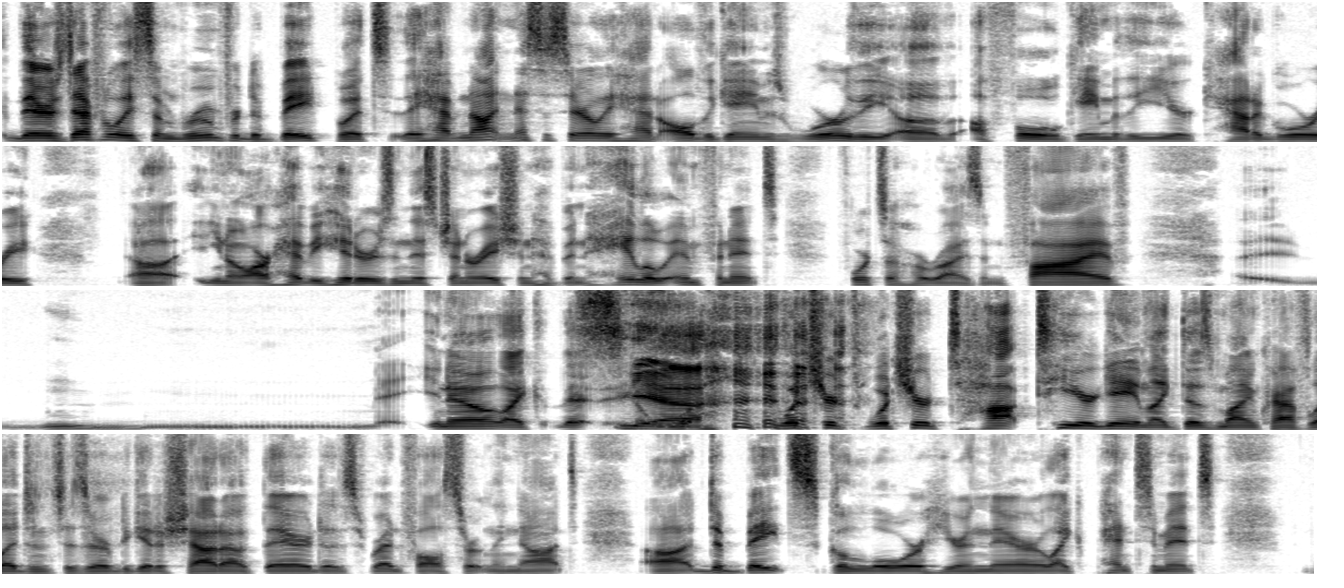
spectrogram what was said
there's definitely some room for debate, but they have not necessarily had all the games worthy of a full Game of the Year category. Uh, you know, our heavy hitters in this generation have been Halo Infinite, Forza Horizon 5, you know like yeah what, what's your what's your top tier game? Like does minecraft legends deserve to get a shout out there? Does redfall certainly not? Uh, debates galore here and there like pentiment.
